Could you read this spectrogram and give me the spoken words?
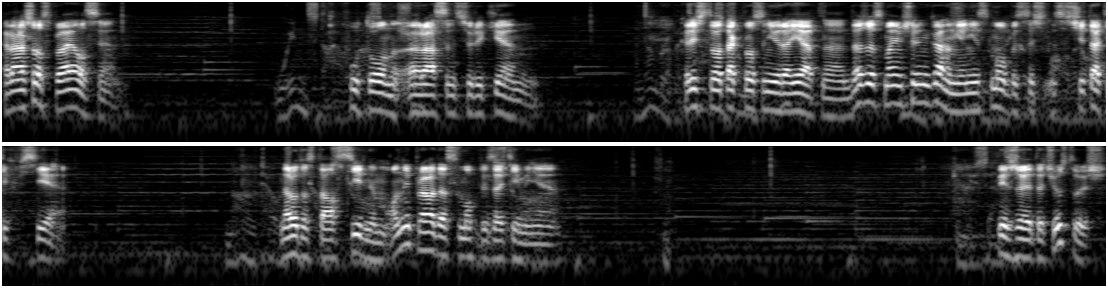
Хорошо справился. Футон Расен Сюрикен. Количество атак просто невероятно. Даже с моим шеринганом я не смог бы сос- сосчитать их все. Наруто стал сильным, он и правда смог превзойти меня. Ты же это чувствуешь?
